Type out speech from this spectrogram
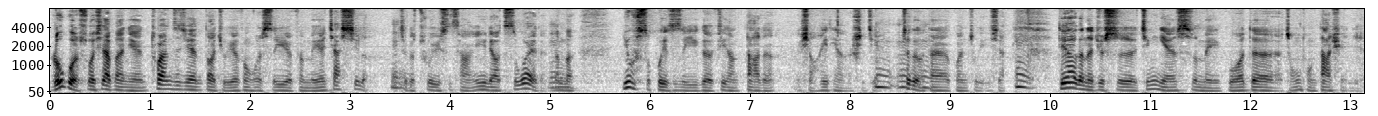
如果说下半年突然之间到九月份或十一月份美元加息了，这个出于市场意料之外的，那么。又是会是一个非常大的小黑天鹅事件，这个大家要关注一下。第二个呢，就是今年是美国的总统大选年，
